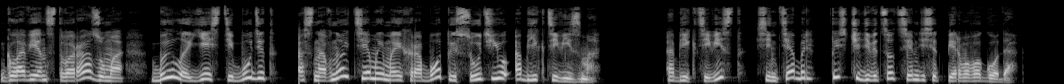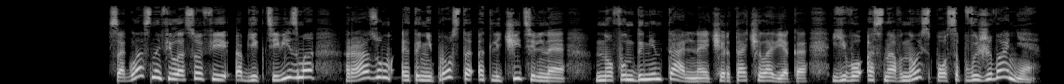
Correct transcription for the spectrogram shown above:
Главенство разума было, есть и будет основной темой моих работ и сутью объективизма. Объективист, сентябрь 1971 года. Согласно философии объективизма, разум это не просто отличительная, но фундаментальная черта человека, его основной способ выживания.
